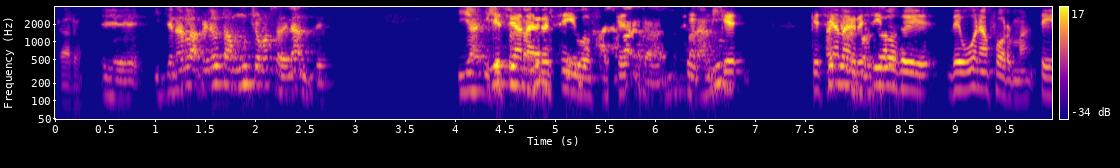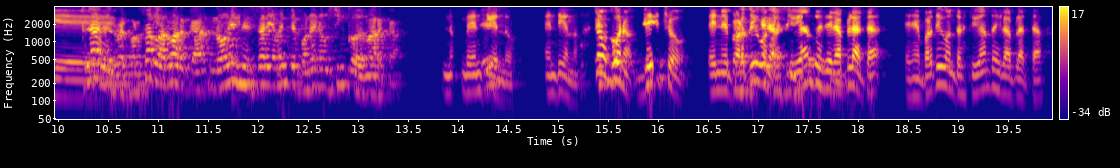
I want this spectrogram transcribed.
claro. Eh, y tener la pelota mucho más adelante. Y, que sean agresivos. para mí, que sean agresivos de, buena forma. Claro, y reforzar la marca no es necesariamente poner un 5 de marca. me entiendo, entiendo. No, bueno, de hecho, en el partido contra Estudiantes de La Plata, en el partido contra Estudiantes de La Plata,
